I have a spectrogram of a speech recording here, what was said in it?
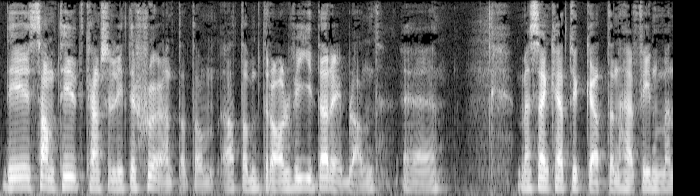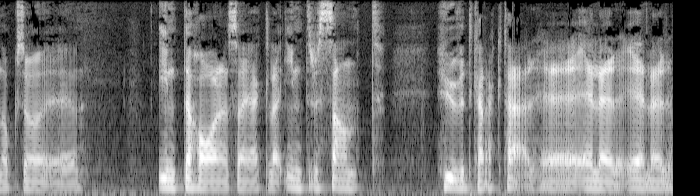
det är samtidigt kanske lite skönt att de, att de drar vidare ibland. Eh, men sen kan jag tycka att den här filmen också eh, inte har en så jäkla intressant huvudkaraktär eh, eller, eller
